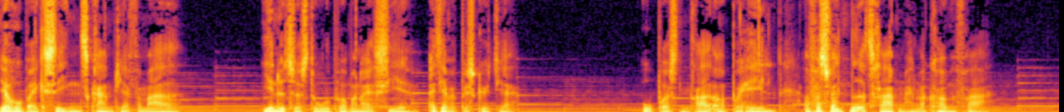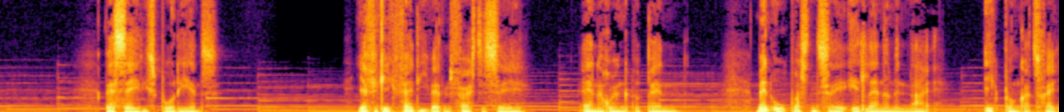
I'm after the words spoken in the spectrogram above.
Jeg håber ikke scenen skræmte jer for meget. I er nødt til at stole på mig, når jeg siger, at jeg vil beskytte jer. Obersten drejede op på hælen og forsvandt ned ad trappen, han var kommet fra. Hvad sagde de, spurgte Jens. Jeg fik ikke fat i, hvad den første sagde. Anna rynkede på panden. Men obersten sagde et eller andet med nej. Ikke bunker 3.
